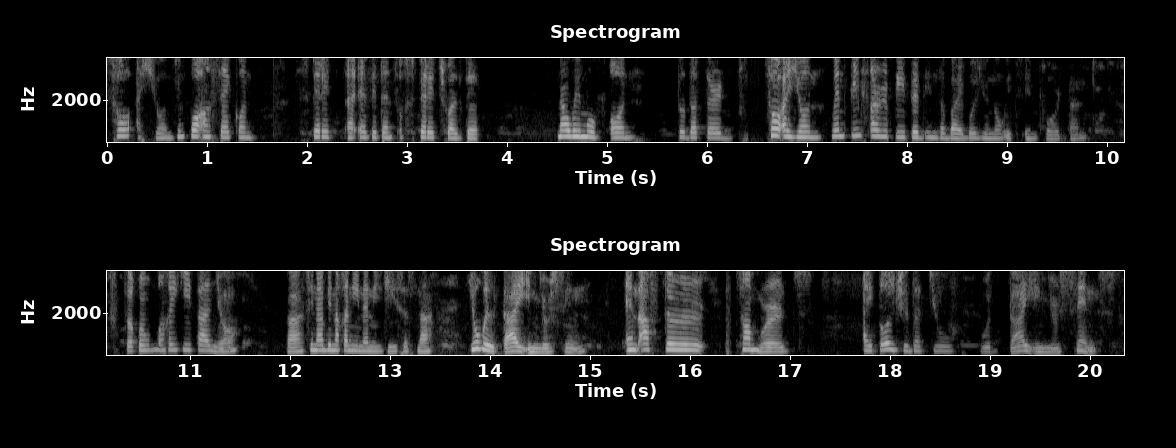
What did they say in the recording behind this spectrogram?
So, ayun. Yun po ang second spirit uh, evidence of spiritual death. Now we move on to the third. So ayun, when things are repeated in the Bible, you know it's important. So kung makikita nyo, pa, sinabi na kanina ni Jesus na, you will die in your sin. And after some words, I told you that you would die in your sins.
